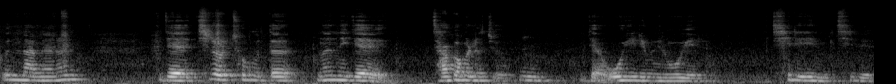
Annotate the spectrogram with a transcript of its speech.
끝나면은 이제 7월 초부터는 이제 작업을 해줘 음, 이제 5일이면 5일 7일이면 7일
